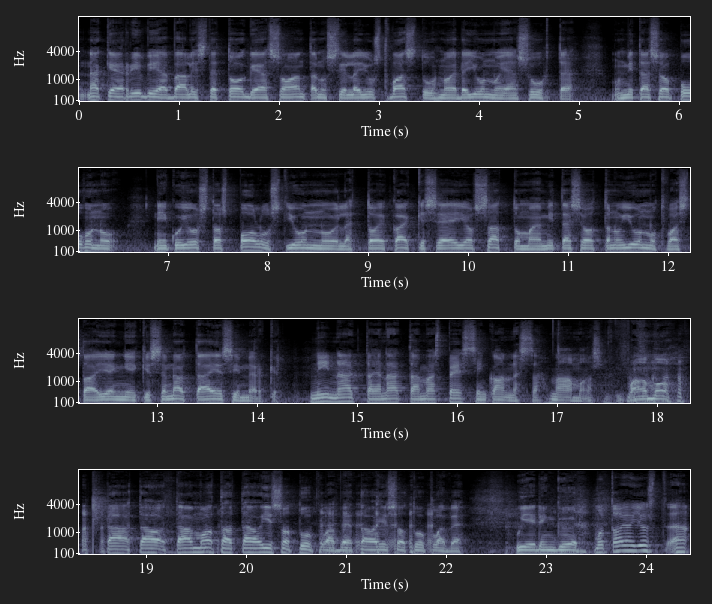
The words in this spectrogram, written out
näkee rivien välistä, että OGS on antanut sille just vastuu noiden junnujen suhteen. Mutta mitä se on puhunut niin kuin just tuossa polusta junnuille, toi kaikki se ei ole sattuma ja mitä se on ottanut junnut vastaan jengiäkin, se näyttää esimerkillä. Niin näyttää ja näyttää myös Pessin kannessa naamaansa. Vamo. Tää, tää, on, tää, on, mota, tää on iso tupla V, tää on iso tupla V. We eating good. Mutta on just, äh,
